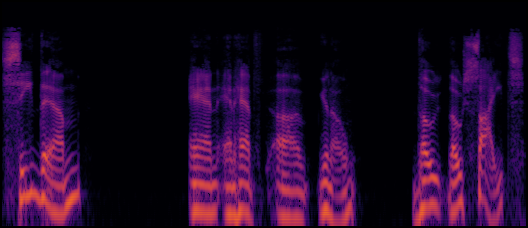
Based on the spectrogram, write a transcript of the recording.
seed them, and and have uh, you know those those sites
